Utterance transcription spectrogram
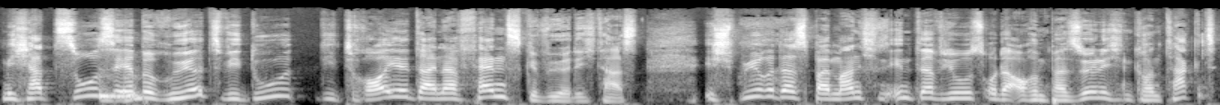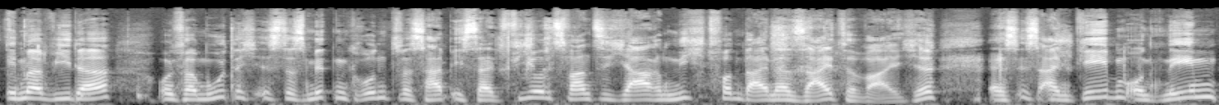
Mich hat so sehr berührt, wie du die Treue deiner Fans gewürdigt hast. Ich spüre das bei manchen Interviews oder auch im persönlichen Kontakt immer wieder und vermutlich ist das mit ein Grund, weshalb ich seit 24 Jahren nicht von deiner Seite weiche. Es ist ein Geben und Nehmen.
